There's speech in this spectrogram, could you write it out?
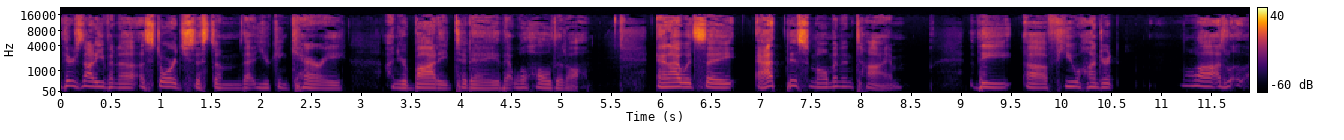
there's not even a, a storage system that you can carry on your body today that will hold it all. And I would say at this moment in time, the uh, few hundred, well,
